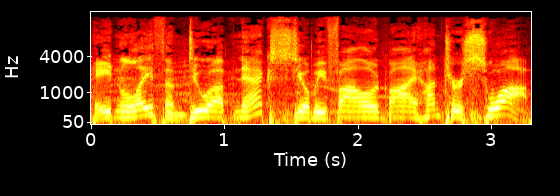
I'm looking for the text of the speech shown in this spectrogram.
Hayden Latham due up next. He'll be followed by Hunter Swap.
